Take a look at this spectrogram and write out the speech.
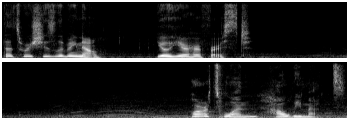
that's where she's living now. You'll hear her first. Part 1 How We Met.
